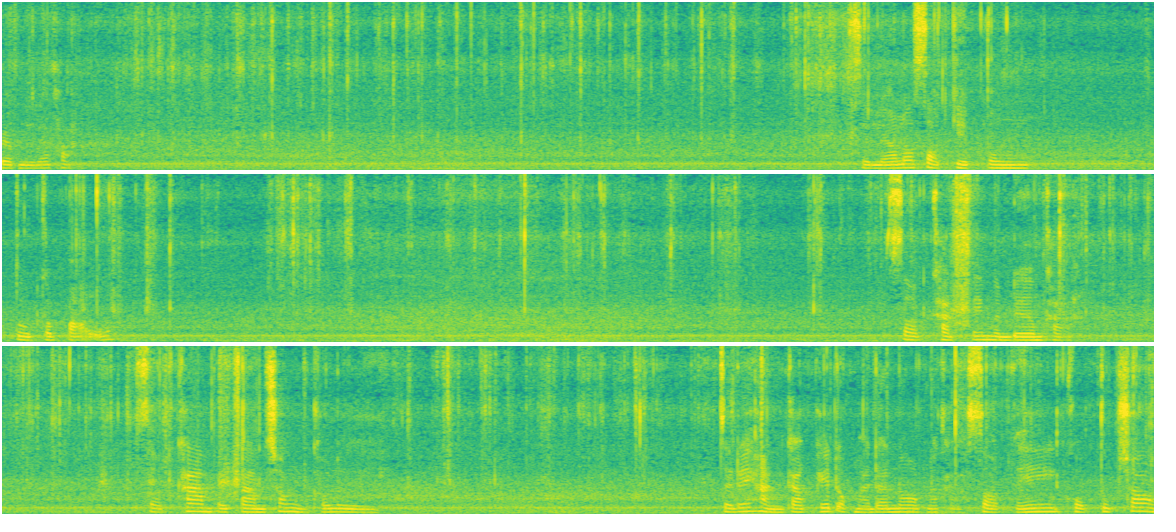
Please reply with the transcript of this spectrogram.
แบบนี้แล้วค่ะเสร็จแล้วเราสอดเก็บตรงตูดกระเป๋า สอดขัดไปเหมือนเดิมค่ะ สอดข้ามไปตามช่องของเขาเลย จะได้หันกากเพชรออกมาด้านนอกนะคะ สอดไปให้ครบทุกช่อง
